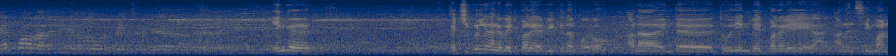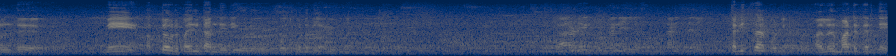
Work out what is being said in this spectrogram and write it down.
வேட்பாளர் எங்கள் கட்சிக்குள்ளே நாங்கள் வேட்பாளர் அறிவிக்க தான் போகிறோம் ஆனால் இந்த தொகுதியின் வேட்பாளரே அனந்த் சீமான் வந்து மே அக்டோபர் பதினெட்டாம் தேதி ஒரு பொதுக்கூட்டத்தில் அறிவிப்பார். தனித்தனி. தனித்து தான் போட்டியிடுறோம் அதில் மாற்று கருத்தே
